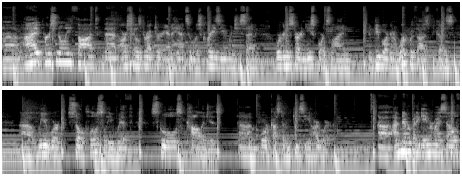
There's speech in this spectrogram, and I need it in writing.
Um, I personally thought that our sales director, Anna Hansen, was crazy when she said, we're going to start an esports line and people are going to work with us because uh, we work so closely with schools, colleges um, for custom PC hardware. Uh, I've never been a gamer myself,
